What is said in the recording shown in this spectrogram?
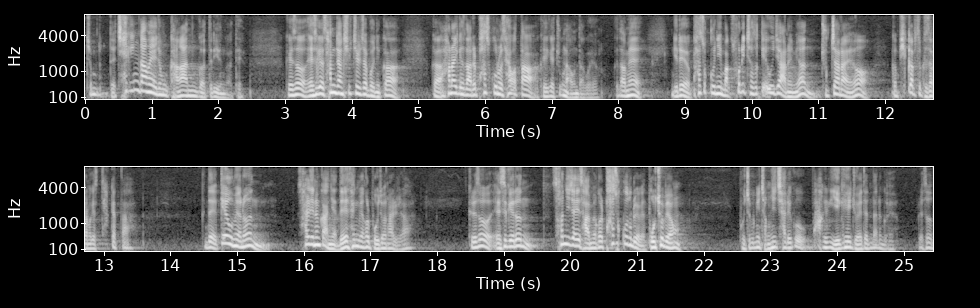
좀 책임감에 좀 강한 것들이 있는 것 같아요. 그래서 에스겔 3장 17절 보니까 그러니까 하나님께서 나를 파수꾼으로 세웠다 그 얘기가 쭉 나온다고요. 그 다음에 이래요. 파수꾼이 막 소리쳐서 깨우지 않으면 죽잖아요. 그럼 피값을 그 사람에게서 찾겠다. 근데 깨우면은 살리는 거 아니야. 내 생명을 보존하리라. 그래서 에스겔은 선지자의 사명을 파수꾼으로 해요. 보초병. 보초병이 정신 차리고 막 얘기해 줘야 된다는 거예요. 그래서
